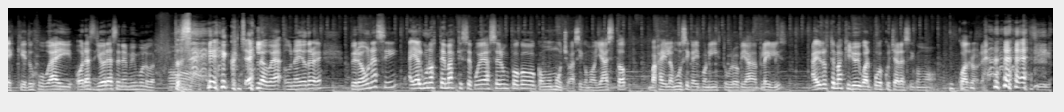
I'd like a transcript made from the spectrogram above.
es que tú jugáis horas y horas en el mismo lugar. Entonces, escucháis la weá una y otra vez. Pero aún así, hay algunos temas que se puede hacer un poco como mucho, así como ya stop, bajáis la música y ponéis tu propia playlist. Hay otros temas que yo igual puedo escuchar así como cuatro horas. Sí.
